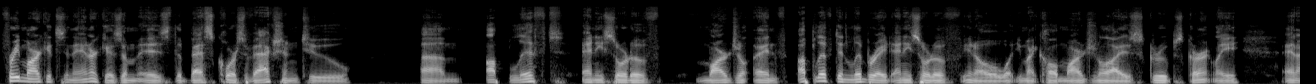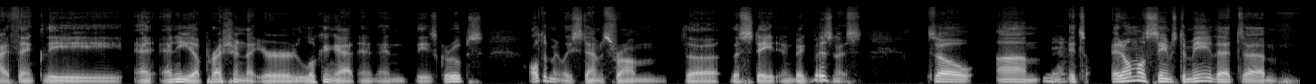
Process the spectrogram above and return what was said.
free markets and anarchism is the best course of action to um, uplift any sort of marginal and uplift and liberate any sort of you know what you might call marginalized groups currently and i think the any oppression that you're looking at in, in these groups ultimately stems from the the state and big business so um yeah. it's it almost seems to me that um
